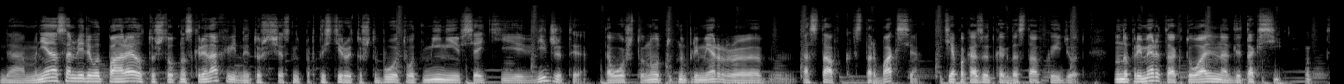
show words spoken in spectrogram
Да, мне на самом деле вот понравилось то, что вот на скринах видно, и то, что сейчас не протестировать, то, что будут вот мини всякие виджеты того, что, ну, тут, например, э, доставка в Старбаксе, и тебе показывают, как доставка идет. Ну, например, это актуально для такси. Вот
